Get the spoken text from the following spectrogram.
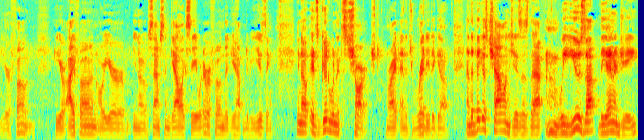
your phone, your iPhone or your you know Samsung Galaxy, whatever phone that you happen to be using you know, it's good when it's charged, right? And it's ready to go. And the biggest challenge is, is that we use up the energy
